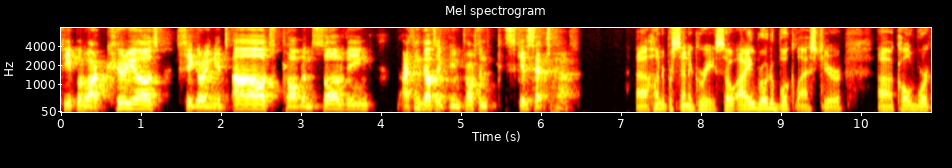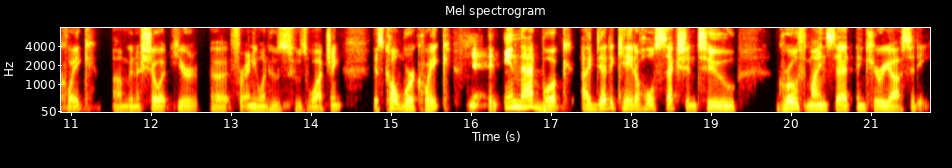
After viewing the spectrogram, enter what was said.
people who are curious, figuring it out, problem solving, I think that's an important skill set to have. A hundred percent agree. So I wrote a book last year uh, called Workquake. I'm going to show it here uh, for anyone who's who's watching. It's called Workquake. Yeah. And in that book, I dedicate a whole section to growth mindset and curiosity.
